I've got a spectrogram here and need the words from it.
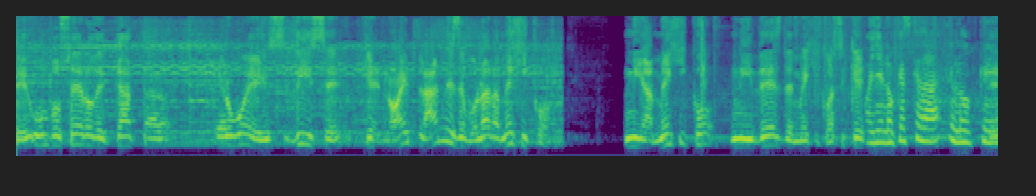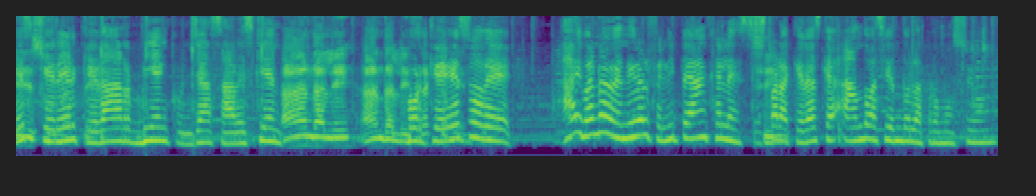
eh, un vocero de Qatar Airways dice que no hay planes de volar a México. Ni a México, ni desde México. Así que Oye, lo que es, quedar, lo que es, querer quedar bien con ya sabes quién. ándale, ándale. Porque eso de, ay, van a venir al Felipe Ángeles, Sí. es para que veas que ando haciendo la promoción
